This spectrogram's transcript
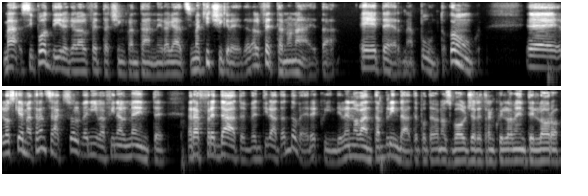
Ma si può dire che l'Alfetta ha 50 anni, ragazzi, ma chi ci crede? L'Alfetta non ha età, è eterna, punto. Comunque, eh, lo schema Transaxle veniva finalmente raffreddato e ventilato a dovere e quindi le 90 blindate potevano svolgere tranquillamente il loro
